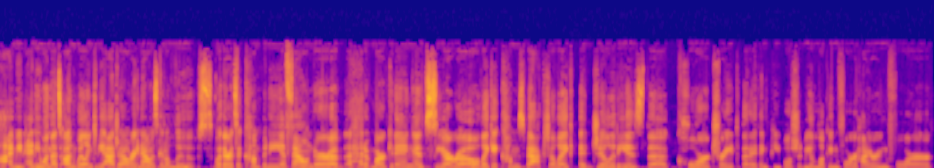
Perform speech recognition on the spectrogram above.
I mean, anyone that's unwilling to be agile right now is going to lose, whether it's a company, a founder, a, a, head of marketing, a CRO. Like it comes back to like agility is the core trait that I think people should be looking for, hiring for,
